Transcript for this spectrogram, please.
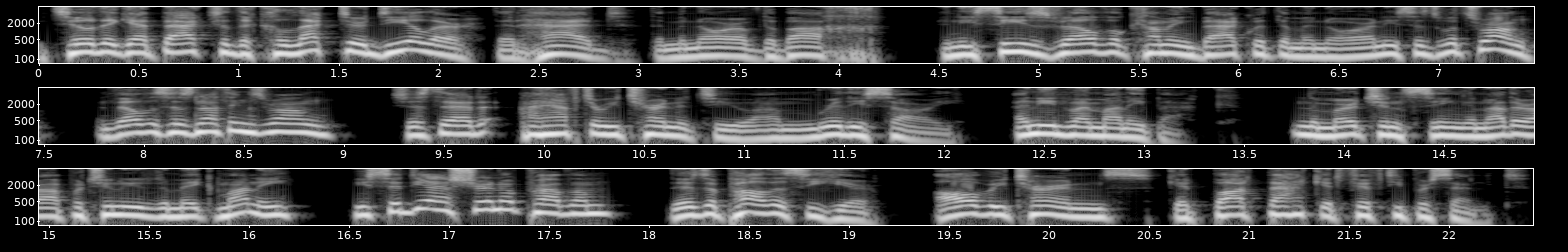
until they get back to the collector dealer that had the menorah of the Bach. And he sees Velvel coming back with the menorah, and he says, What's wrong? And Velvel says, Nothing's wrong. It's just that I have to return it to you. I'm really sorry. I need my money back. And the merchant, seeing another opportunity to make money, he said, Yeah, sure, no problem. There's a policy here. All returns get bought back at 50%.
